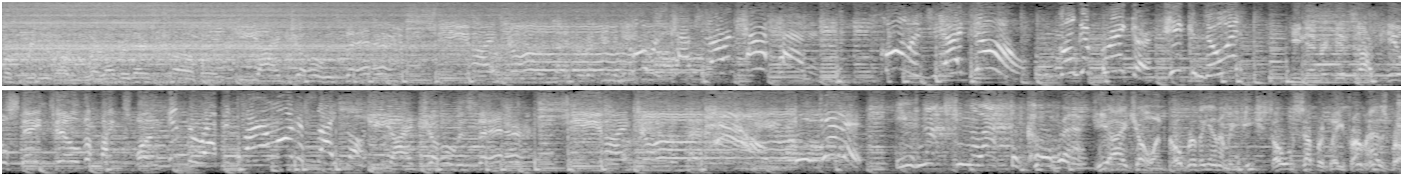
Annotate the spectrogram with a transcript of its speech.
for freedom wherever. G.I. Joe is there. G.I. Joe. Captured our attack cannon. Call G.I. Joe. Go get Breaker. He can do it. He never gives up. He'll stay till the fight's won. Get the rapid fire motorcycle. G.I. Joe is there. G.I. Joe and Cobra the Enemy, each sold separately from Hasbro.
